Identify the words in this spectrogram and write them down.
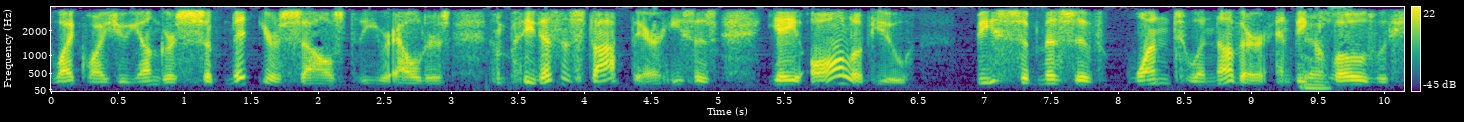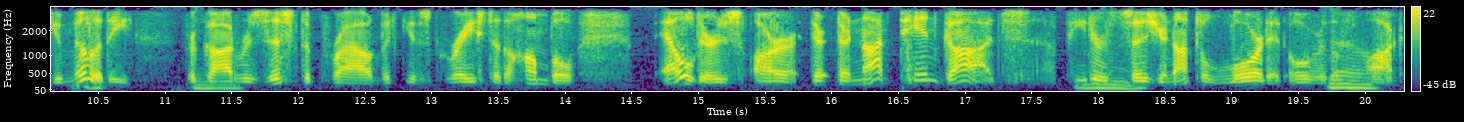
Likewise, you younger, submit yourselves to your elders. But he doesn't stop there. He says, "Yea, all of you." be submissive one to another and be Yes. clothed with humility for mm-hmm. god resists the proud but gives grace to the humble elders are they're, they're not tin gods. Uh, peter says you're not to lord it over the No. flock.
